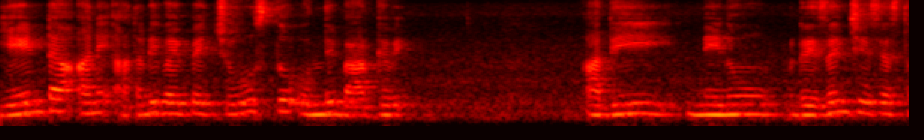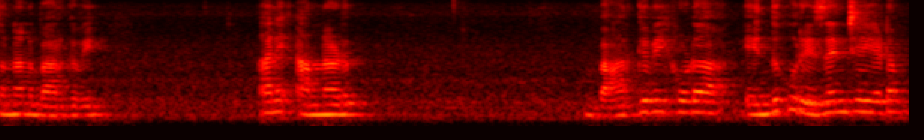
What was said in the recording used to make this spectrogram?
ఏంటా అని అతడి వైపే చూస్తూ ఉంది భార్గవి. అది నేను రిజైన్ చేసేస్తున్నాను భార్గవి అని అన్నాడు. భార్గవి కూడా ఎందుకు రిజైన్ చేయడం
